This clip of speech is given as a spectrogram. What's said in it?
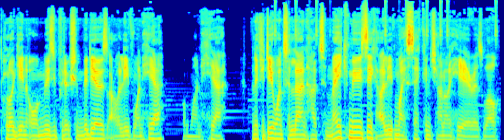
plugin or music production videos, I'll leave one here and one here. And if you do want to learn how to make music, I'll leave my second channel here as well.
